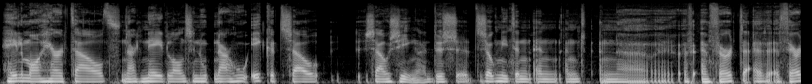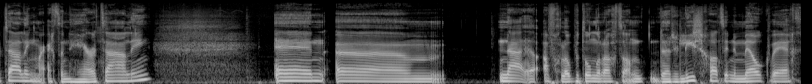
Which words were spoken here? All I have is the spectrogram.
helemaal hertaald naar het Nederlands en naar hoe ik het zou, zou zingen. Dus eh, het is ook niet een, een, een, een, eh, een, verta- vertaling, maar echt een hertaling. En ehm na afgelopen donderdag dan de release gehad in de Melkweg.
